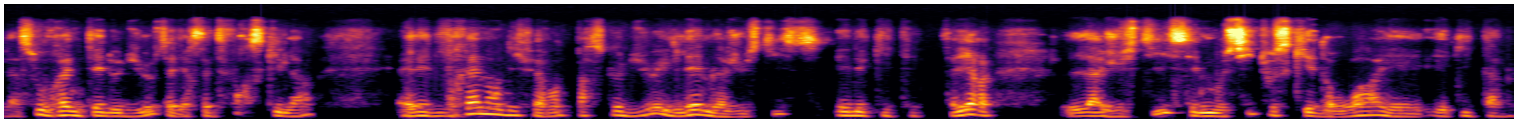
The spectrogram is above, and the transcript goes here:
la souveraineté de Dieu, c'est-à-dire cette force qu'il a, elle est vraiment différente parce que Dieu, il aime la justice et l'équité. C'est-à-dire la justice, aime aussi tout ce qui est droit et équitable.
